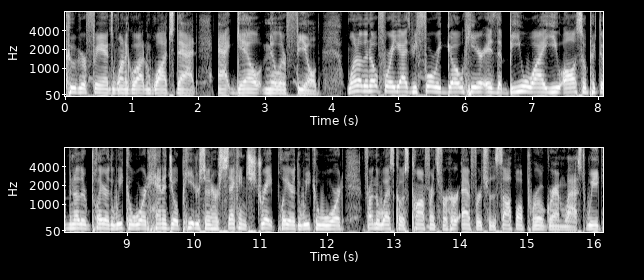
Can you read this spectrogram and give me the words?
Cougar fans want to go out and watch that at Gail Miller Field. One other note for you guys before we go here is that BYU also picked up another Player of the Week award. Hannah Jo Peterson, her second straight Player of the Week award from the West Coast Conference for her efforts for the softball program last week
